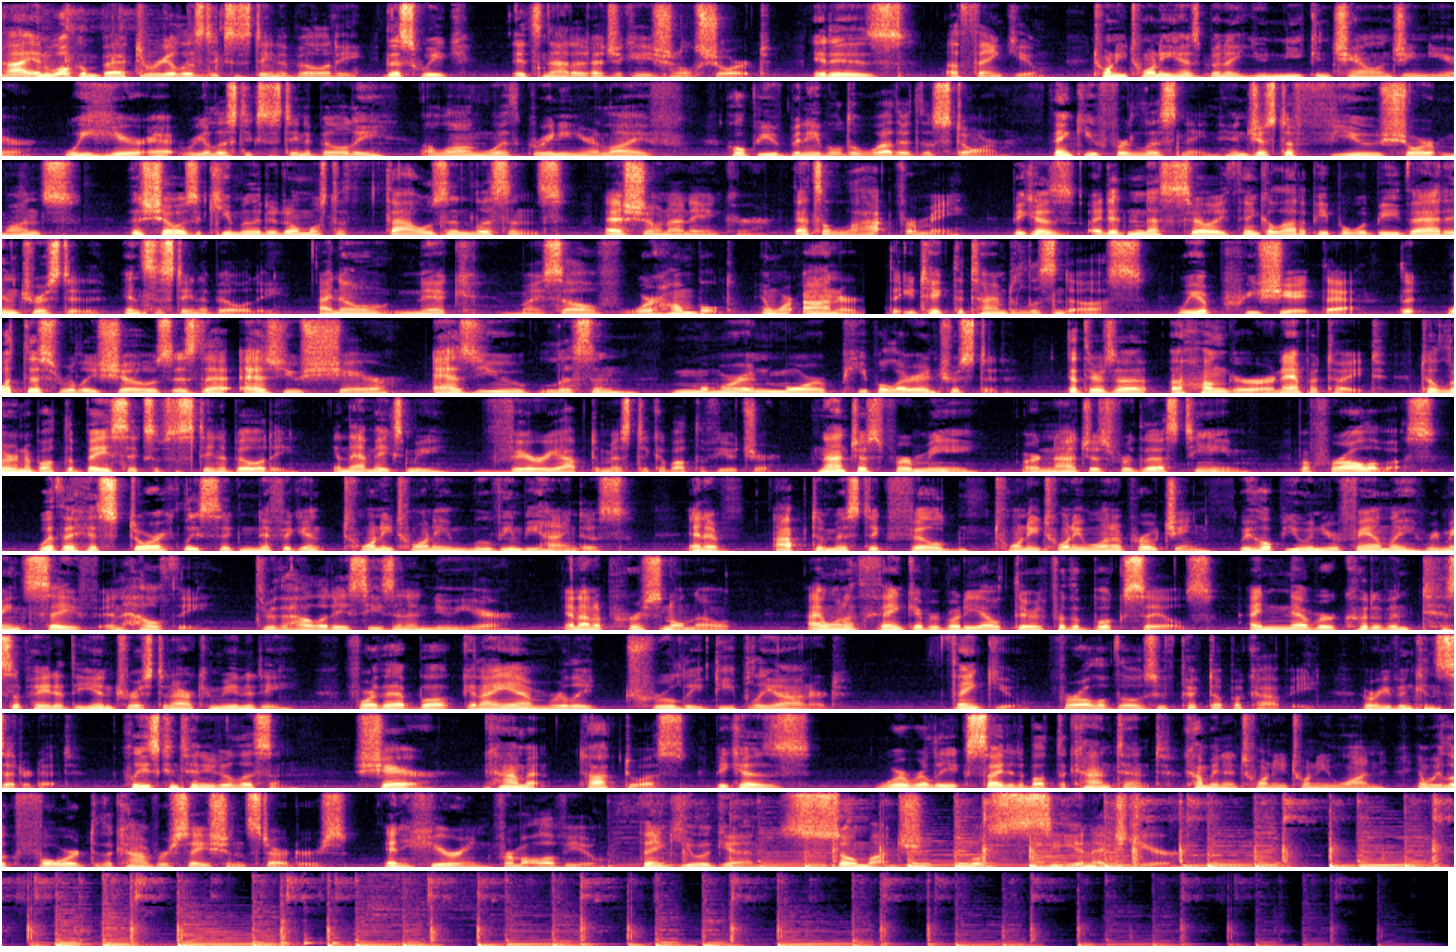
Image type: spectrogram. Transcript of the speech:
Hi, and welcome back to Realistic Sustainability. This week, it's not an educational short, it is a thank you. 2020 has been a unique and challenging year. We here at Realistic Sustainability, along with Greening Your Life, hope you've been able to weather the storm. Thank you for listening. In just a few short months, this show has accumulated almost a thousand listens, as shown on Anchor. That's a lot for me because I didn't necessarily think a lot of people would be that interested in sustainability. I know Nick, myself, we're humbled and we're honored that you take the time to listen to us. We appreciate that. That what this really shows is that as you share, as you listen, more and more people are interested. That there's a, a hunger or an appetite to learn about the basics of sustainability. And that makes me very optimistic about the future. Not just for me, or not just for this team, but for all of us. With a historically significant 2020 moving behind us and an optimistic filled 2021 approaching, we hope you and your family remain safe and healthy through the holiday season and new year. And on a personal note, I want to thank everybody out there for the book sales. I never could have anticipated the interest in our community for that book, and I am really, truly deeply honored. Thank you for all of those who've picked up a copy or even considered it. Please continue to listen, share, comment, talk to us, because we're really excited about the content coming in 2021, and we look forward to the conversation starters and hearing from all of you. Thank you again so much. We'll see you next year.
